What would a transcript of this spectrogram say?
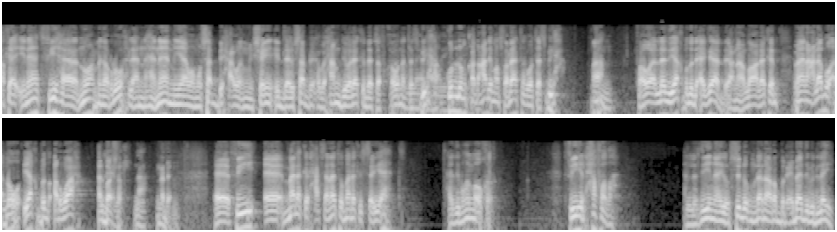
فقط. الكائنات فيها نوع من الروح لأنها نامية ومسبحة ومن شيء لا يسبح بحمده ولكن لا تفقهون العظيم. كل قد علم صلاته وتسبيحه. آه. فهو الذي يقبض الاجال يعني الله لكن ما نعلمه أنه يقبض أرواح البشر. نعم. نعم. آه، في آه، ملك الحسنات وملك السيئات. هذه مهمة أخرى. فيه الحفظة. الذين يرسلهم لنا رب العباد بالليل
